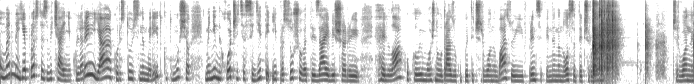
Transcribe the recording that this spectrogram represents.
у мене є просто звичайні кольори. Я користуюсь ними рідко, тому що мені не хочеться сидіти і просушувати зайві шари гель-лаку, коли можна одразу купити червону базу і, в принципі, не наносити червоний, червоний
